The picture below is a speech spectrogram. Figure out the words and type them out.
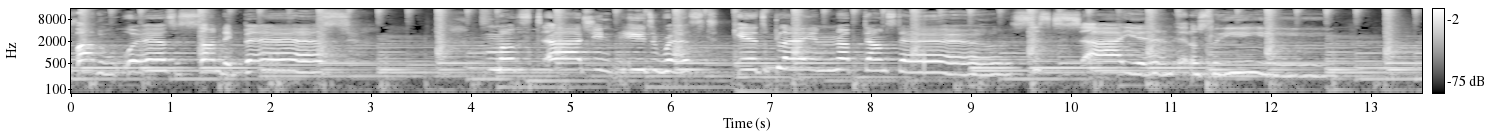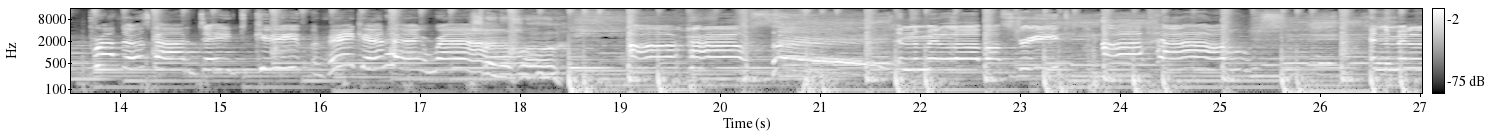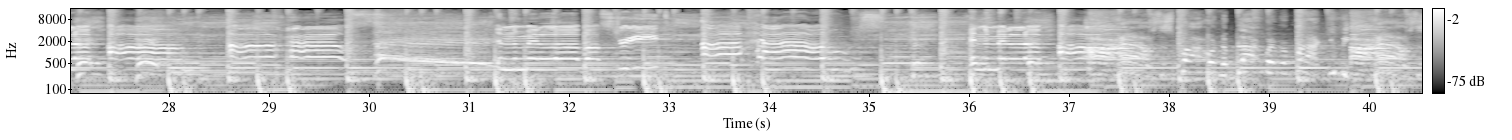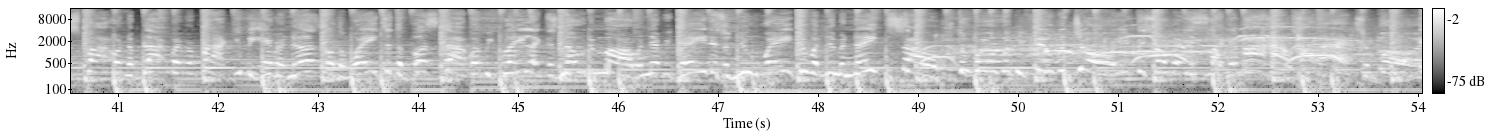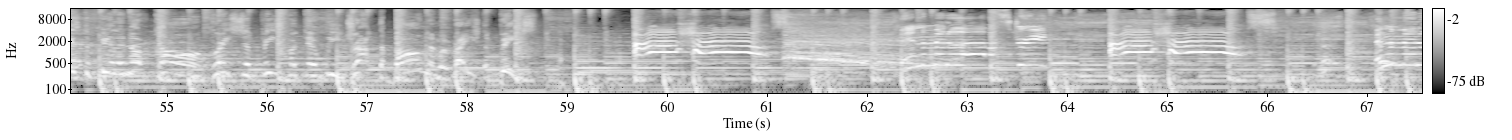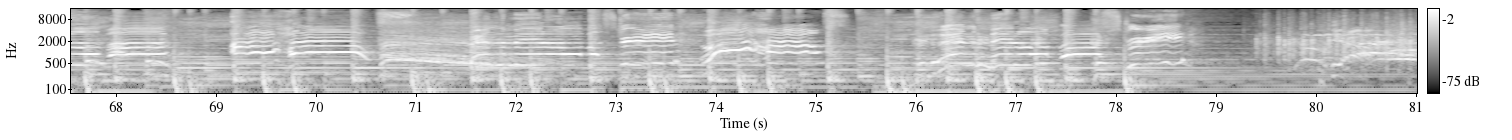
Father wears his Sunday best. Mother's tired, she needs a rest. Kids are playing up downstairs. but then we dropped the ball.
